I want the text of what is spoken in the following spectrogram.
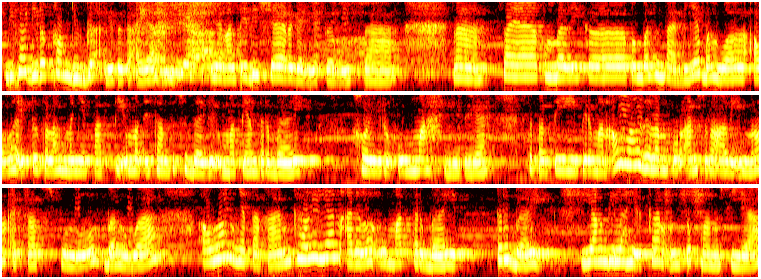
Bisa direkam juga gitu kak ya. Yeah. ya nanti di share kayak gitu bisa. Nah saya kembali ke pembahasan tadi ya bahwa Allah itu telah menyipati umat Islam itu sebagai umat yang terbaik khair ummah gitu ya. Seperti firman Allah dalam Quran surah Ali Imran ayat 110 bahwa Allah menyatakan kalian adalah umat terbaik terbaik yang dilahirkan untuk manusia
